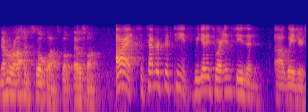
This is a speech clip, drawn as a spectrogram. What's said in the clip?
never rostered Swoope once, but that was fun. All right, September 15th, we get into our in-season uh, wagers.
